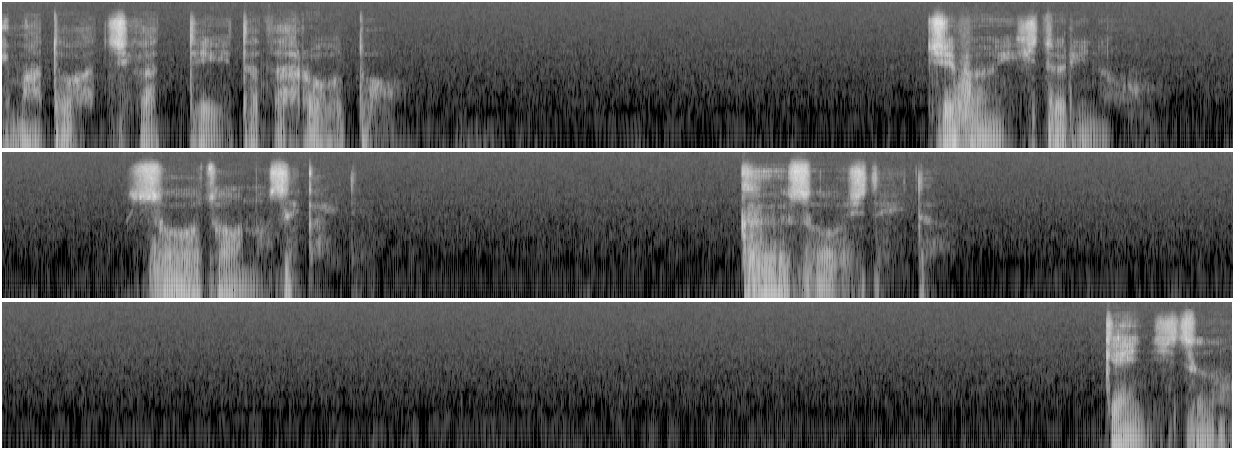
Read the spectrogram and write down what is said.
今とは違っていただろうと自分一人の想像の世界で空想していた。現実の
